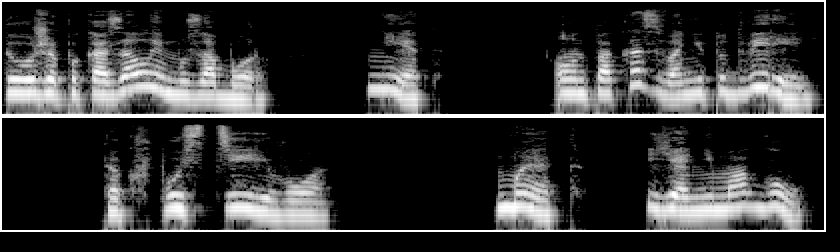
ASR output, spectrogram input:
«Ты уже показала ему забор?» «Нет, он пока звонит у дверей. Так впусти его. Мэт, я не могу.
